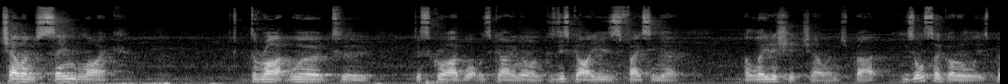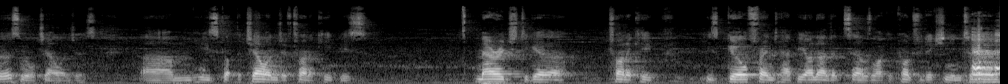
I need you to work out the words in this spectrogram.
challenge seemed like the right word to describe what was going on because this guy is facing a, a leadership challenge, but he's also got all these personal challenges. Um, he's got the challenge of trying to keep his marriage together, trying to keep his girlfriend happy. I know that sounds like a contradiction in terms.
